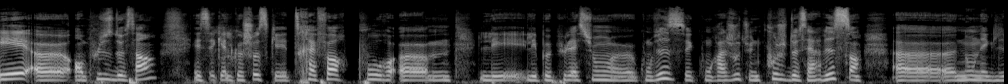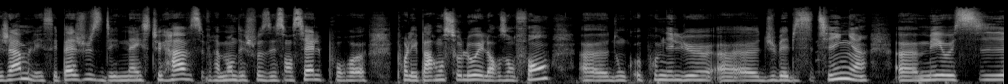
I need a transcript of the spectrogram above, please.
Et euh, en plus de ça, et c'est quelque chose qui est très fort pour euh, les, les, populations euh, qu'on vise, c'est qu'on rajoute une couche de services euh, non négligeable. Et c'est pas juste des nice to have, c'est vraiment des choses essentielles pour euh, pour les parents solo et leurs enfants. donc au premier lieu du babysitting, mais aussi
